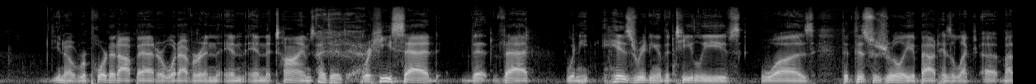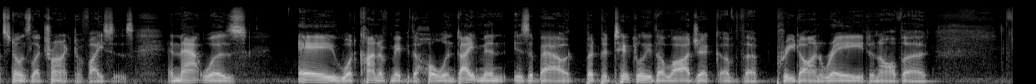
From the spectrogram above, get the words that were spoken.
you know reported op-ed or whatever in in in the Times. I did, yeah. Where he said that that when he, his reading of the tea leaves was that this was really about his elect, uh, about Stone's electronic devices, and that was a what kind of maybe the whole indictment is about, but particularly the logic of the pre-dawn raid and all the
